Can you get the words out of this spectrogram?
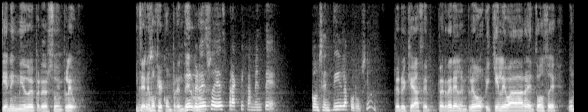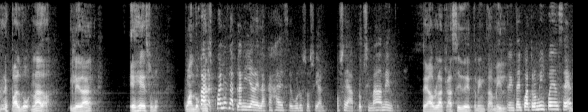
Tienen miedo de perder su empleo. Y Entonces, tenemos que comprenderlo. Pero eso es prácticamente consentir la corrupción. Pero ¿y qué hace? Perder el empleo y quién le va a dar entonces un respaldo? Nada. Y le dan, es eso. Cuando ¿Cuál, es la planilla de la Caja de Seguro Social? O sea, aproximadamente. se habla casi de 30 mil. 34 mil pueden ser.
